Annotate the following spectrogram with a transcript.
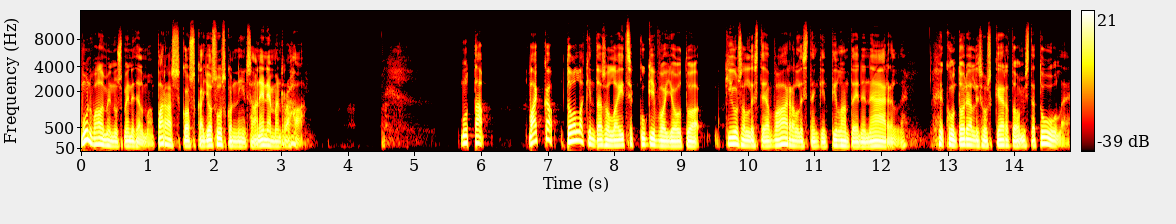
Mun valmennusmenetelmä on paras, koska jos uskon niin, saan enemmän rahaa. Mutta vaikka tollakin tasolla itse kukin voi joutua kiusallisten ja vaarallistenkin tilanteiden äärelle, kun todellisuus kertoo, mistä tuulee,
